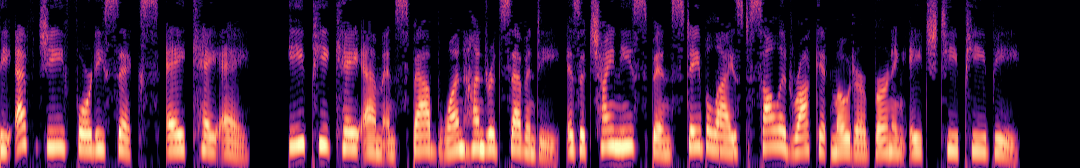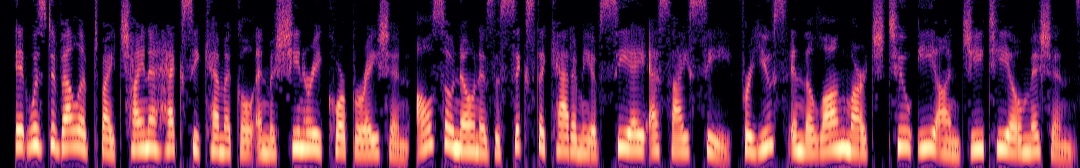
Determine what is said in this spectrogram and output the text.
The FG-46 aka EPKM and SPAB 170 is a Chinese spin-stabilized solid rocket motor burning HTPB. It was developed by China Hexi Chemical and Machinery Corporation also known as the Sixth Academy of CASIC for use in the Long March 2E on GTO missions.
